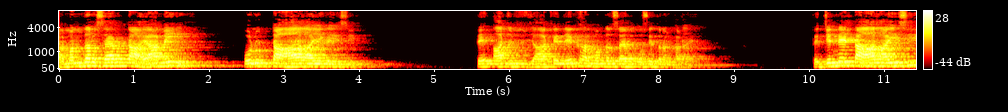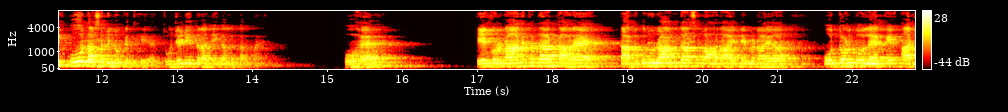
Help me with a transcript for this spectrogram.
ਹਰਮੰਦਰ ਸਾਹਿਬ ਢਾਇਆ ਨਹੀਂ, ਉਹਨੂੰ ਢਾਲ ਆਈ ਗਈ ਸੀ। ਤੇ ਅੱਜ ਜਾ ਕੇ ਦੇਖ ਹਰਮੰਦਰ ਸਾਹਿਬ ਉਸੇ ਤਰ੍ਹਾਂ ਖੜਾ ਹੈ। ਤੇ ਜਿੰਨੇ ਢਾਲ ਆਈ ਸੀ, ਉਹ ਦੱਸ ਮੈਨੂੰ ਕਿੱਥੇ ਹੈ? ਤੂੰ ਜਿਹੜੀ ਤਰ੍ਹਾਂ ਦੀ ਗੱਲ ਕਰਦਾ ਹੈ। ਉਹ ਹੈ, ਇਹ ਗੁਰੂ ਨਾਨਕ ਦਾ ਘਰ ਹੈ, ਧੰਨ ਗੁਰੂ ਰਾਮਦਾਸ ਮਹਾਰਾਜ ਨੇ ਬਣਾਇਆ। ਉਦੋਂ ਤੋਂ ਲੈ ਕੇ ਅੱਜ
